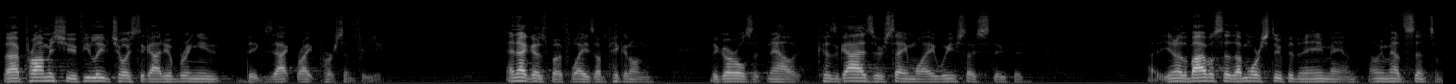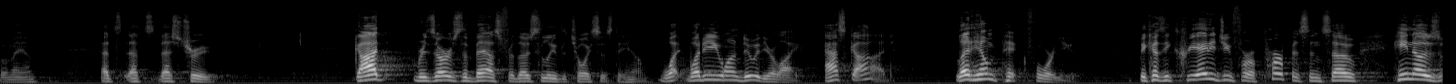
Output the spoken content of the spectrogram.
But I promise you, if you leave choice to God, He'll bring you the exact right person for you. And that goes both ways. I'm picking on the girls now, because the guys are the same way. We're so stupid. Uh, you know, the Bible says, I'm more stupid than any man. I don't even have the sense of a man. That's, that's, that's true. God reserves the best for those who leave the choices to Him. What, what do you want to do with your life? Ask God. Let Him pick for you because He created you for a purpose, and so He knows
